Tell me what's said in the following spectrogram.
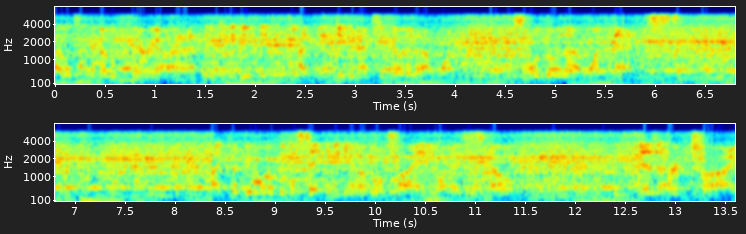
That looks like another fairy island. I think you think I think you can actually go to that one. So we'll go to that one next. I could be horribly mistaken again, but we'll try anyways. There's no. It doesn't hurt to try.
